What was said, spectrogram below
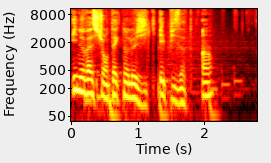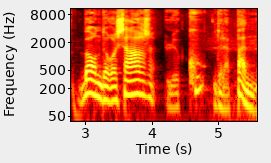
Innovation technologique épisode 1. Borne de recharge, le coût de la panne.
